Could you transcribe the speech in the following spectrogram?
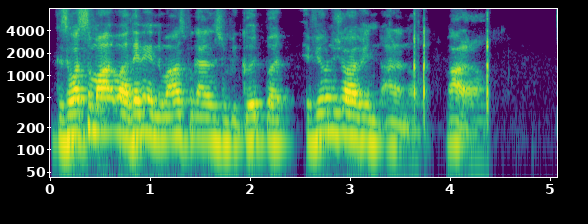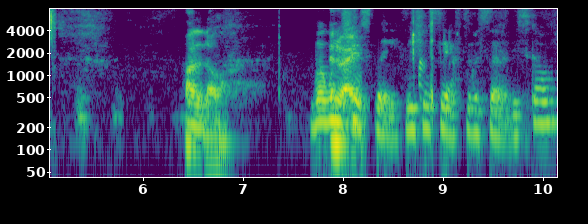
Because what's the mile? Well, then the miles per gallon should be good, but if you're only driving, I don't know. I don't know. I don't know. Well, we Anyway. shall see. We shall see after the service. Go.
